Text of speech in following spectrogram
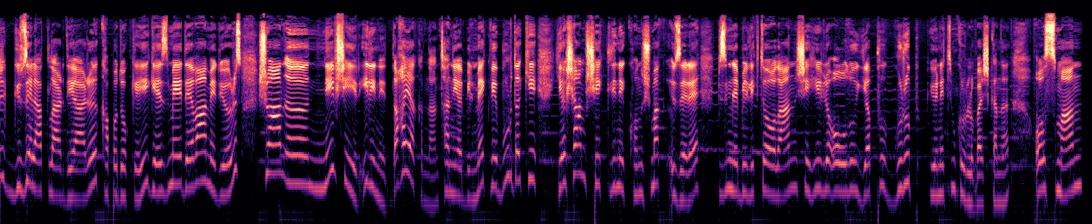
Güzel Atlar Diyarı Kapadokya'yı gezmeye devam ediyoruz. Şu an e, Nevşehir ilini daha yakından tanıyabilmek ve buradaki yaşam şeklini konuşmak üzere bizimle birlikte olan Şehirlioğlu Yapı Grup Yönetim Kurulu Başkanı Osman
